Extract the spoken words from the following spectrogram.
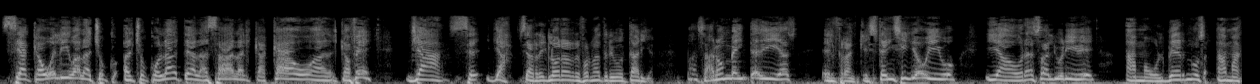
se acabó el IVA al chocolate, a la sal, al cacao, al café, ya se, ya se arregló la reforma tributaria. Pasaron 20 días, el Frankenstein siguió vivo y ahora sale Uribe a volvernos, a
